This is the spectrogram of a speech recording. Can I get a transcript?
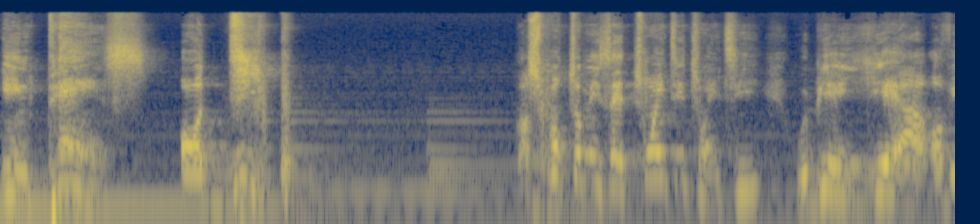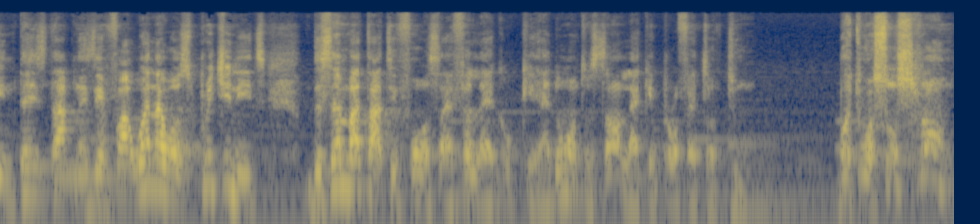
intense or deep. God spoke to me, he said 2020 will be a year of intense darkness. In fact, when I was preaching it, December 31st, I felt like, okay, I don't want to sound like a prophet of doom. But it was so strong.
